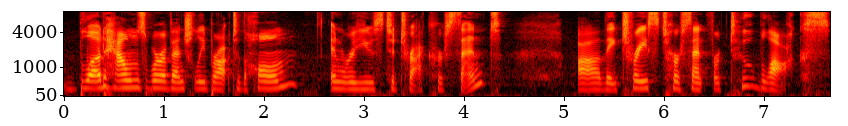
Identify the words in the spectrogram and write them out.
Bloodhounds were eventually brought to the home and were used to track her scent. Uh, they traced her scent for two blocks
